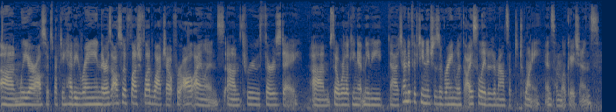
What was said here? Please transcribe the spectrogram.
Um, we are also expecting heavy rain. There is also a flash flood watch out for all islands um, through Thursday. Um, so we're looking at maybe uh, 10 to 15 inches of rain with isolated amounts up to 20 in some locations.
